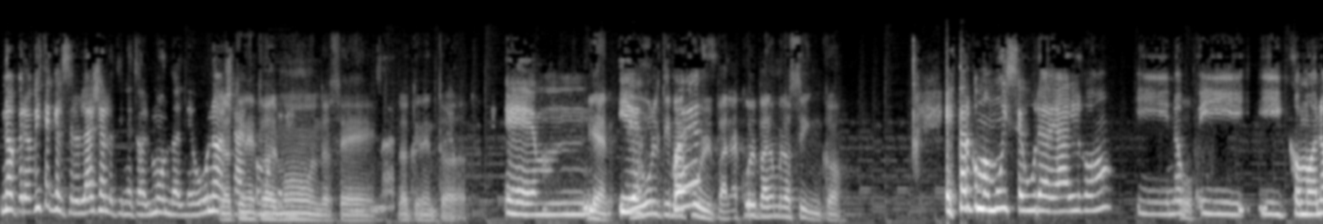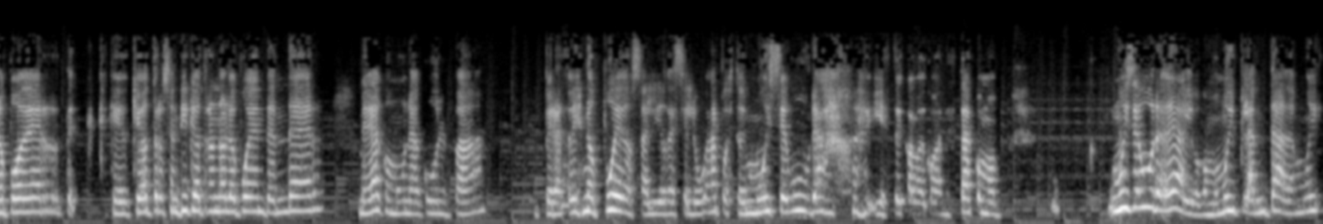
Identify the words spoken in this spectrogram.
No, pero viste que el celular ya lo tiene todo el mundo, el de uno Lo ya tiene es como todo el que- mundo, sí, lo tienen todos. Eh, Bien, y y, última culpa, la culpa número 5. estar como muy segura de algo y no y, y como no poder que, que otro sentir que otro no lo puede entender me da como una culpa pero a la vez no puedo salir de ese lugar pues estoy muy segura y estoy como cuando estás como muy segura de algo como muy plantada muy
